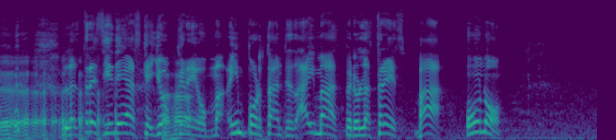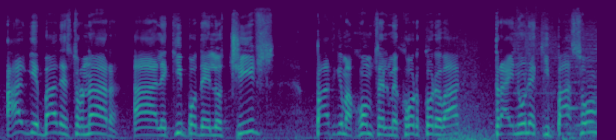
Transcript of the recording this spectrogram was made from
las tres ideas que yo creo importantes, hay más, pero las tres, va, uno, alguien va a destronar al equipo de los Chiefs, Patrick Mahomes el mejor quarterback, traen un equipazo,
